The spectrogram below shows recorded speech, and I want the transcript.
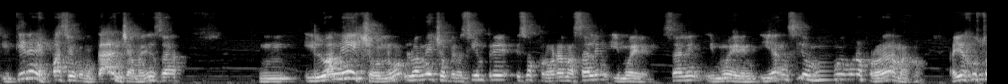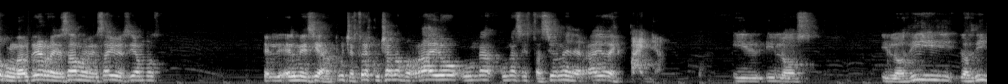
y tienen espacio como cancha, ¿no? o sea, mm, y lo han hecho, ¿no? Lo han hecho, pero siempre esos programas salen y mueren, salen y mueren, y han sido muy buenos programas, ¿no? Ayer justo con Gabriel regresamos al ensayo y decíamos, él, me decía, pucha, estoy escuchando por radio unas estaciones de radio de España. Y, los, y los, di, los di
